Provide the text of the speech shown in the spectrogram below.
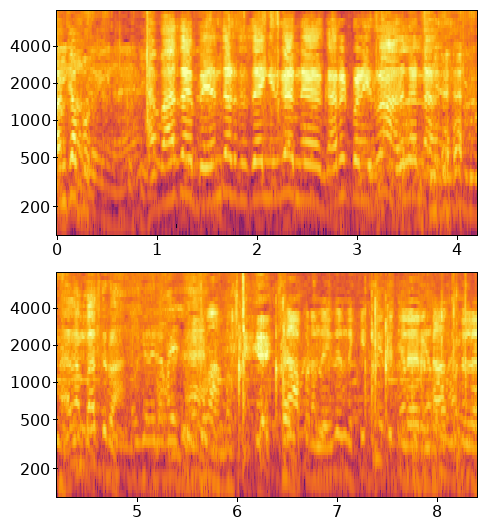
பங்கப்பூர் பார்த்தா இப்ப எந்த இடத்துல தேங்கி இருக்கா கரெக்ட் பண்ணிடுறோம். அதுல என்ன? அதெல்லாம் பாத்துருவான் அப்புறம் இது இந்த கிட்னி ரெண்டு ஹாஸ்பிட்டல்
